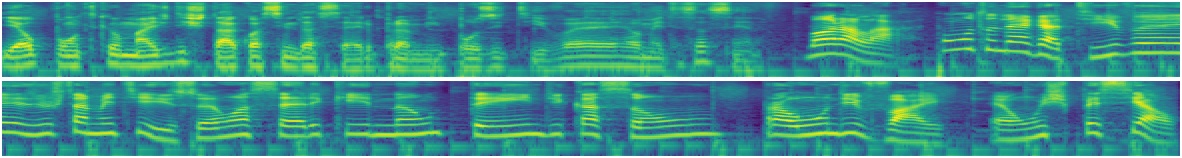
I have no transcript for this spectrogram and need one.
e é o ponto que eu mais destaco assim da série para mim positivo é realmente essa cena. Bora lá. Ponto negativo é justamente isso. É uma série que não tem indicação para onde vai. É um especial.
